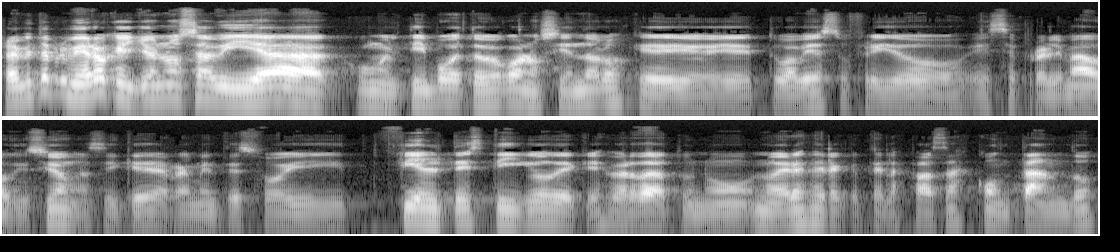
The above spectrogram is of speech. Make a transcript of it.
realmente primero que yo no sabía con el tiempo que estuve conociéndolos que tú habías sufrido ese problema de audición, así que realmente soy fiel testigo de que es verdad, tú no, no eres de la que te las pasas contando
